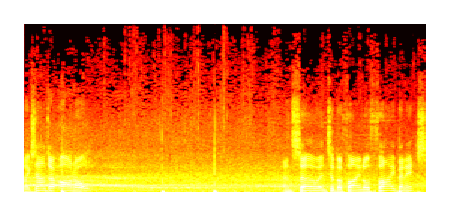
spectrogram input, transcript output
Alexander Arnold. And so into the final five minutes.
